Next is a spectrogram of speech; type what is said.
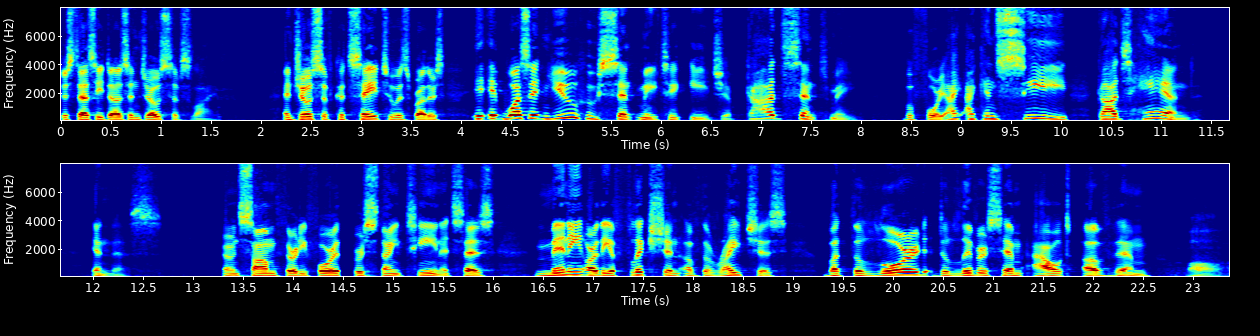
just as he does in Joseph's life. And Joseph could say to his brothers, It wasn't you who sent me to Egypt. God sent me before you. I, I can see God's hand in this. Now, in Psalm 34, verse 19, it says, Many are the affliction of the righteous, but the Lord delivers him out of them all.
